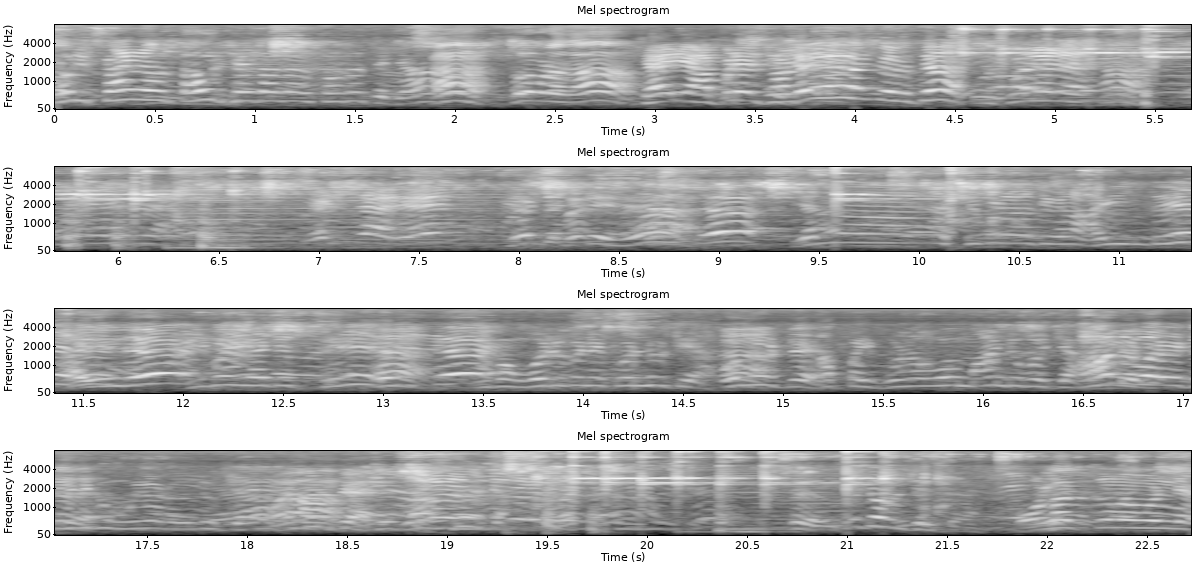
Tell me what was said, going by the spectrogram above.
ஒரு பேரை தவறு செய்தானே சொல்றது சொல்லக்கூடாதா? சரி அப்படியே சொல்ல. எடுத்தாரு. எல்லா சிவராஜிகளும் அழிந்து இவன் எடுத்து இவன் ஒருவனை கொண்டுட்டியா கொன்னுட்டு. அப்ப இவ்வளவோ மாண்டு போச்சா? மாண்டு. இதுக்கு உயிரோட வந்துச்சா உனக்குன்னு ஒண்ணு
